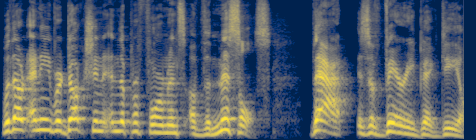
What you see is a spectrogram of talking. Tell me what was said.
without any reduction in the performance of the missiles. That is a very big deal.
